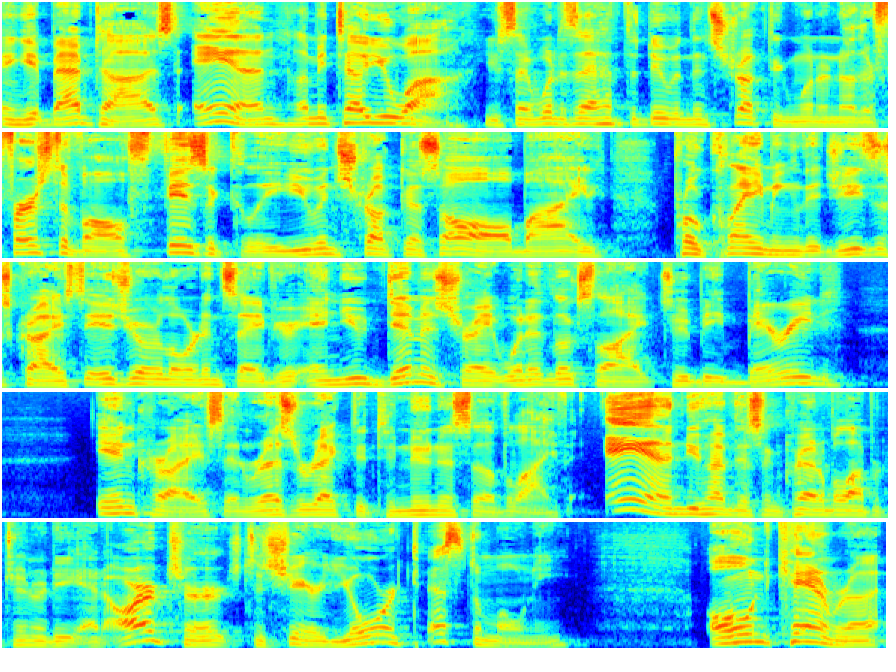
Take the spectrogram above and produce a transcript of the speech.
and get baptized. And let me tell you why. You say, what does that have to do with instructing one another? First of all, physically, you instruct us all by proclaiming that Jesus Christ is your Lord and Savior, and you demonstrate what it looks like to be buried in Christ and resurrected to newness of life. And you have this incredible opportunity at our church to share your testimony on camera,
